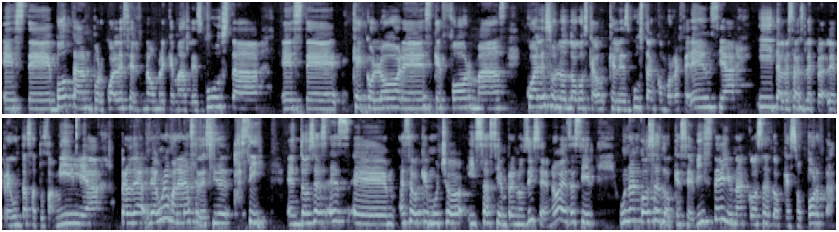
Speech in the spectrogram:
este, votan por cuál es el nombre que más les gusta, este, qué colores, qué formas, cuáles son los logos que, les gustan como referencia y tal vez a veces le, preguntas a tu familia, pero de, de, alguna manera se decide así. Entonces, eh, es, algo que mucho Isa siempre nos dice, ¿no? Es decir, una cosa es lo que se viste y una cosa es lo que soporta.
